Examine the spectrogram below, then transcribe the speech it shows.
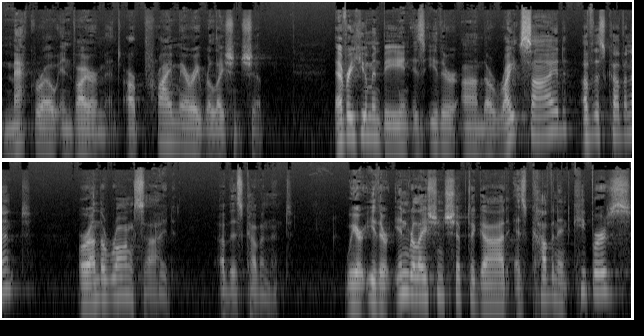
macro environment, our primary relationship. Every human being is either on the right side of this covenant or on the wrong side of this covenant. We are either in relationship to God as covenant keepers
